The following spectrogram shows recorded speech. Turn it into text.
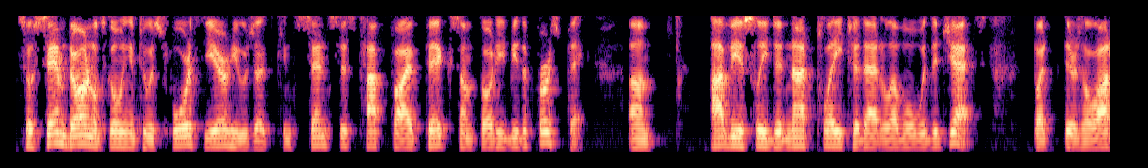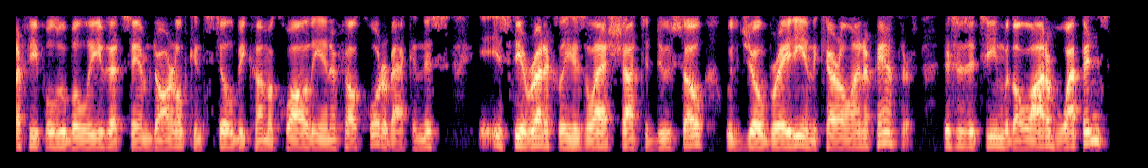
so Sam Darnold's going into his fourth year. He was a consensus top five pick. Some thought he'd be the first pick. Um, obviously, did not play to that level with the Jets but there's a lot of people who believe that Sam Darnold can still become a quality NFL quarterback. And this is theoretically his last shot to do so with Joe Brady and the Carolina Panthers. This is a team with a lot of weapons.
